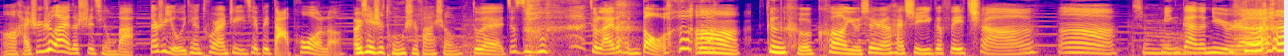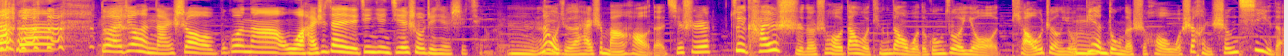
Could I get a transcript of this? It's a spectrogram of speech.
嗯、呃还是热爱的事情吧。但是有一天突然这一切被打破了，而且是同时发生。对，就是 就来的很陡。嗯，更何况有些人还是一个非常嗯敏感的女人。对，就很难受。不过呢，我还是在渐渐接受这件事情了。嗯，那我觉得还是蛮好的。其实最开始的时候，当我听到我的工作有调整、有变动的时候，我是很生气的。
